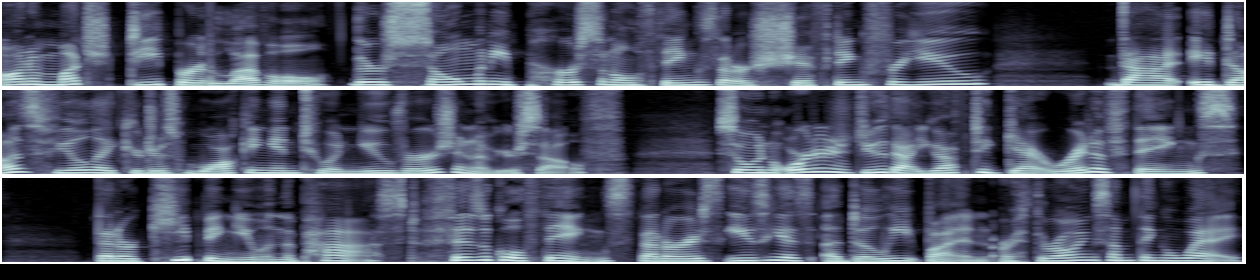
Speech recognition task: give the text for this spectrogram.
on a much deeper level, there's so many personal things that are shifting for you that it does feel like you're just walking into a new version of yourself. So, in order to do that, you have to get rid of things that are keeping you in the past, physical things that are as easy as a delete button or throwing something away.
